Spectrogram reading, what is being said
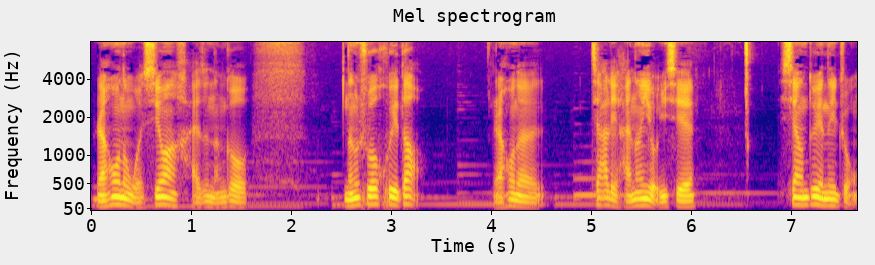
然后呢，我希望孩子能够能说会道，然后呢家里还能有一些相对那种。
